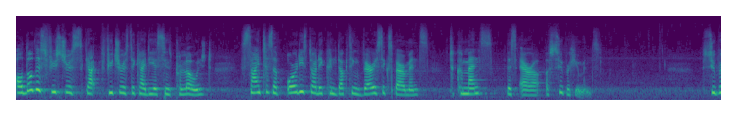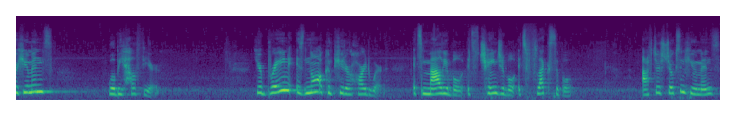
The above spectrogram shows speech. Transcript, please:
Although this futuristic, futuristic idea seems prolonged, scientists have already started conducting various experiments to commence this era of superhumans. Superhumans will be healthier. Your brain is not computer hardware. It's malleable, it's changeable, it's flexible. After strokes in humans,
